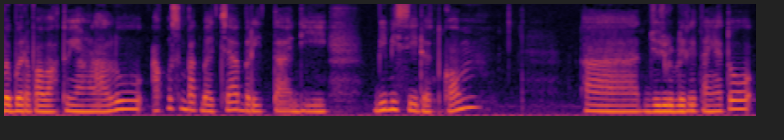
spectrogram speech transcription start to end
beberapa waktu yang lalu aku sempat baca berita di bbc.com uh, judul beritanya tuh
